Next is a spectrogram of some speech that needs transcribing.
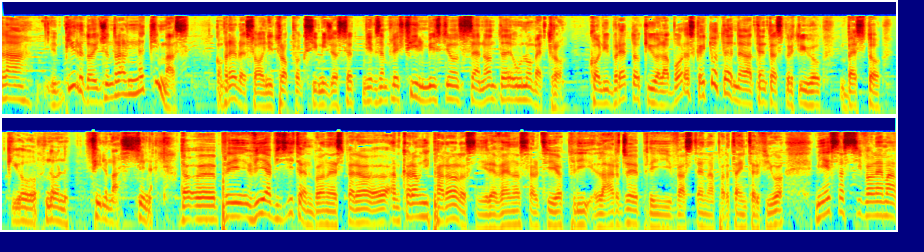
la birdoi generale ne timas. Compreble, so oni tro proximigas, sed mi exemple filmis tion scenon de unu metro colibreto kiu laboras kaj tute ne atentas pri tiu besto kiu nun filmas sin. Do uh, pri via vizito en Bona Espero ancora ni parolos, ni revenos al tio pli large pri vastena aparta intervjuo. Mi estas scivolema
